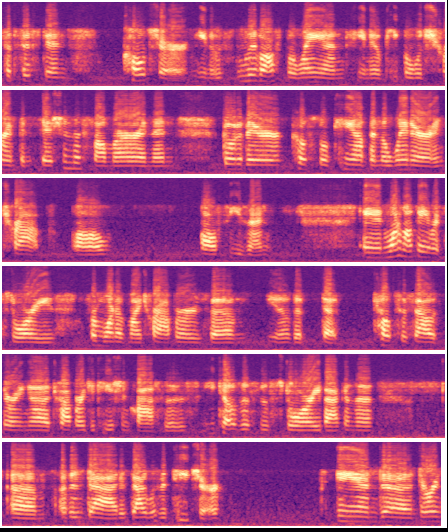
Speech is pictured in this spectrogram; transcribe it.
subsistence culture. You know, live off the land. You know, people would shrimp and fish in the summer and then go to their coastal camp in the winter and trap all all season. And one of my favorite stories from one of my trappers, um, you know, that that helps us out during uh, trapper education classes. He tells us this story back in the um, of his dad. His dad was a teacher, and uh, during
